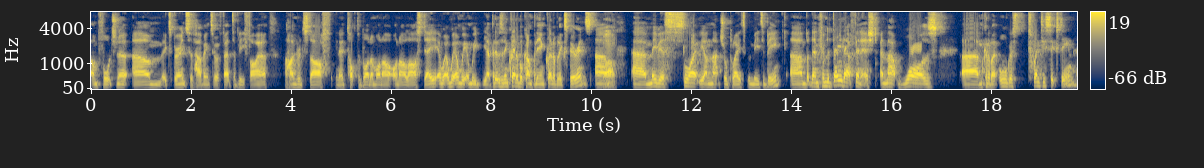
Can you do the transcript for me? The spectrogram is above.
unfortunate um, experience of having to effectively fire hundred staff, you know, top to bottom on our on our last day, and we, and we, and we, and we yeah, but it was an incredible company, incredible experience. Um, wow. Uh, maybe a slightly unnatural place for me to be, um, but then from the day that finished, and that was um, kind of like August 2016,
